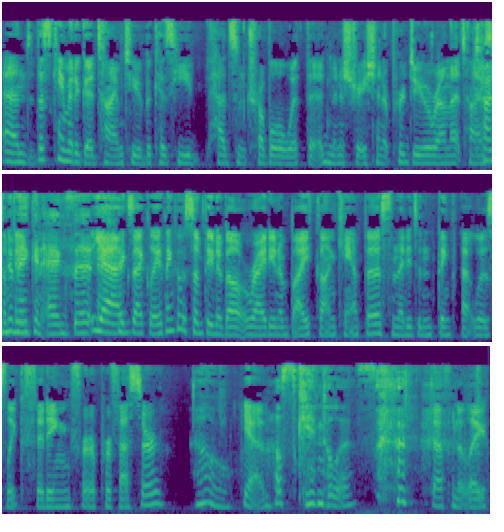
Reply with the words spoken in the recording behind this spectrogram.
And this came at a good time too because he had some trouble with the administration at Purdue around that time. Time to make an exit. yeah, exactly. I think it was something about riding a bike on campus and that he didn't think that was like fitting for a professor. Oh. Yeah. How scandalous. Definitely.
